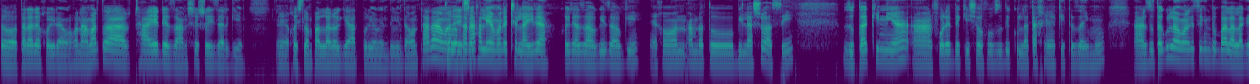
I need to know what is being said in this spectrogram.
তো তারারে খইরাম এখন আমার তো আর ঠায়ে ডেজান শেষ হয়ে যার গিয়ে কইসলাম পার্লারও গিয়ে আত বরিয়া মেহেন্দি কিনতাম তারা আমার তারা খালি আমার ঠেলাইরা কইরা যাওগি যাওগি এখন আমরা তো বিলাসও আছি। জুতা কিনিয়া আর পরে দেখি সফ যদি কুলা থাকে কিতে যাইমু। আর জুতাগুলো আমার কাছে কিন্তু ভালো লাগে।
